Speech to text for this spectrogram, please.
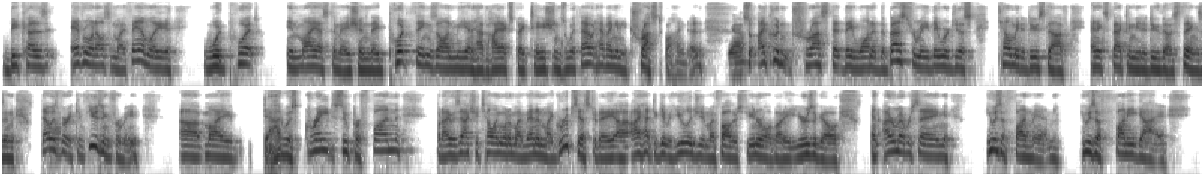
because everyone else in my family would put in my estimation they'd put things on me and have high expectations without having any trust behind it. Yeah. so i couldn't trust that they wanted the best for me. They were just telling me to do stuff and expecting me to do those things. And that was very confusing for me. Uh, my dad was great super fun but i was actually telling one of my men in my groups yesterday uh, i had to give a eulogy at my father's funeral about eight years ago. And i remember saying he was a fun man. He was a funny guy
